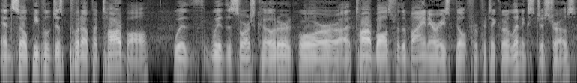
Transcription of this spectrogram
And so people just put up a tarball with with the source code or or uh, tarballs for the binaries built for particular Linux distros.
